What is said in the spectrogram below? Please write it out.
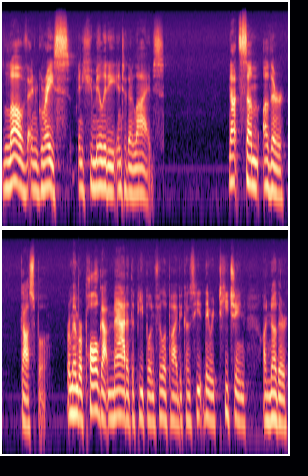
love and grace and humility into their lives, not some other gospel. Remember, Paul got mad at the people in Philippi because he, they were teaching another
